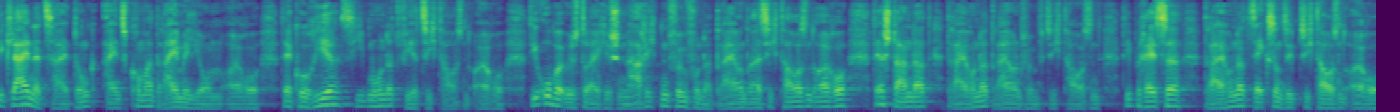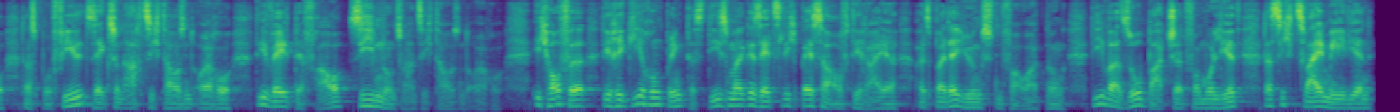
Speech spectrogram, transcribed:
die kleine Zeitung 1,3 Millionen Euro, der Kurier 740.000 Euro, die oberösterreichischen Nachrichten 533.000 Euro, der Standard 353.000, die Presse 306 76.000 Euro, das Profil 86.000 Euro, die Welt der Frau 27.000 Euro. Ich hoffe, die Regierung bringt das diesmal gesetzlich besser auf die Reihe als bei der jüngsten Verordnung. Die war so budget formuliert, dass sich zwei Medien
